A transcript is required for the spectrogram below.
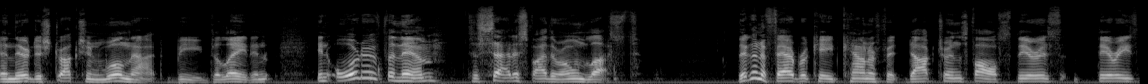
and their destruction will not be delayed. And in order for them to satisfy their own lust, they're going to fabricate counterfeit doctrines, false theories, theories,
